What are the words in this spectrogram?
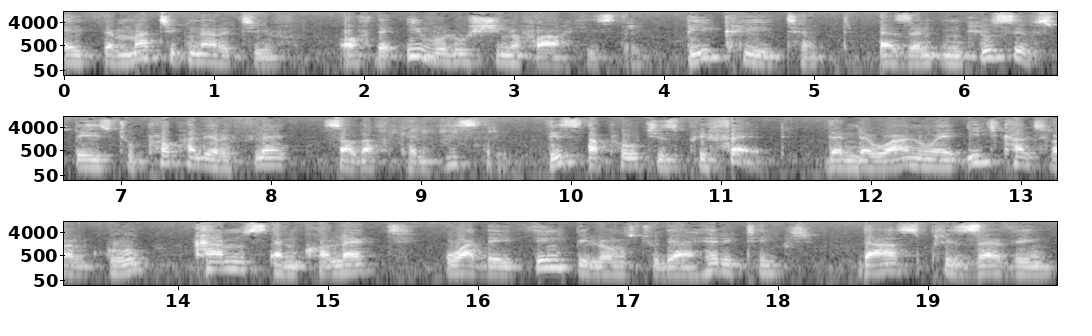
A thematic narrative of the evolution of our history be created as an inclusive space to properly reflect South African history. This approach is preferred than the one where each cultural group comes and collects what they think belongs to their heritage, thus preserving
